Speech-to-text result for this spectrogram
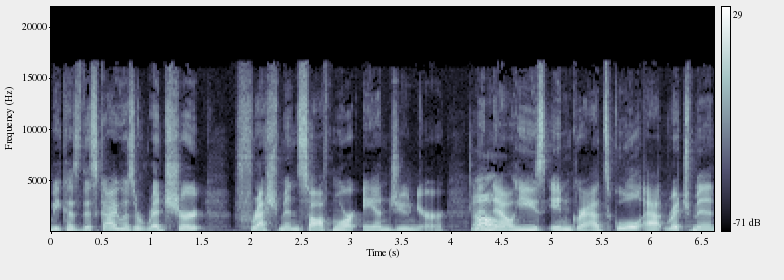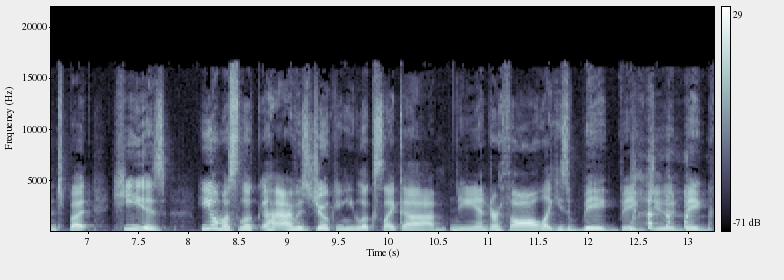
because this guy was a redshirt freshman, sophomore, and junior. Oh. And now he's in grad school at Richmond, but he is he almost look I was joking, he looks like a Neanderthal, like he's a big, big dude, big,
